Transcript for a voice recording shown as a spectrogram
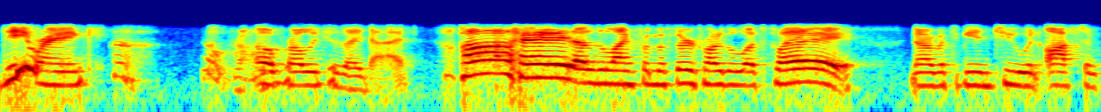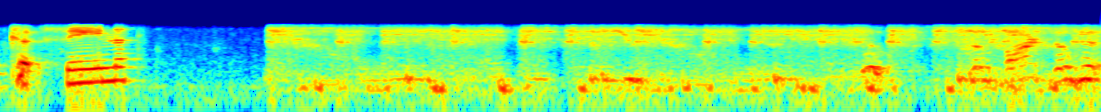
D rank? Huh. No problem. Oh, probably because I died. Ah, hey, that was a line from the third part of the Let's Play. Now we're about to get into an awesome cutscene. So far, so good.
